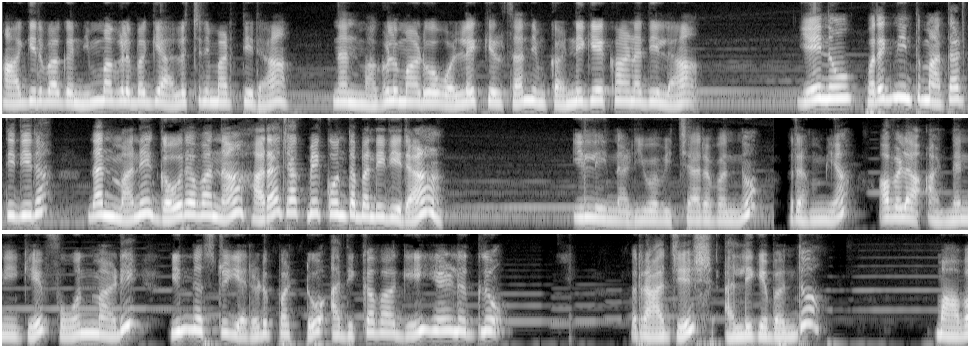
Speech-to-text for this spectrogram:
ಹಾಗಿರುವಾಗ ನಿಮ್ಮ ಮಗಳ ಬಗ್ಗೆ ಆಲೋಚನೆ ಮಾಡ್ತೀರಾ? ನನ್ ಮಗಳು ಮಾಡುವ ಒಳ್ಳೆ ಕೆಲಸ ನಿಮ್ ಕಣ್ಣಿಗೆ ಕಾಣೋದಿಲ್ಲ. ಏನು? ಹೊರಗೆ ನಿಂತು ಮಾತಾಡ್ತಿದ್ದೀರಾ? ನನ್ನ ಮನೆ ಗೌರವನ ಹರಾಜಾಕ್ಬೇಕು ಅಂತ ಬಂದಿದ್ದೀರಾ? ಇಲ್ಲಿ ನಡೆಯುವ ವಿಚಾರವನ್ನು ರಮ್ಯಾ ಅವಳ ಅಣ್ಣನಿಗೆ ಫೋನ್ ಮಾಡಿ ಇನ್ನಷ್ಟು ಎರಡು ಪಟ್ಟು ಅಧಿಕವಾಗಿ ಹೇಳಿದ್ಲು. ರಾಜೇಶ್ ಅಲ್ಲಿಗೆ ಬಂದು, ಮಾವ,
